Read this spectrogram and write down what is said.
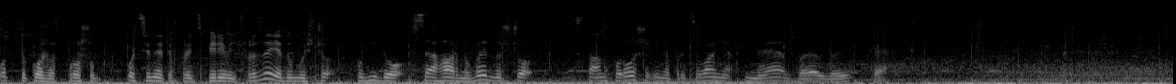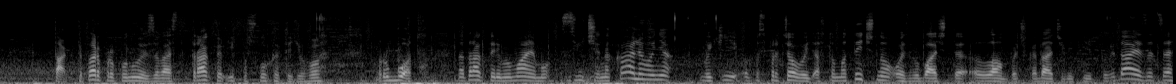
От також вас прошу оцінити в принципі рівень фрези. Я думаю, що по відео все гарно видно, що стан хороший і напрацювання невелике. Так, тепер пропоную завести трактор і послухати його роботу. На тракторі ми маємо свічі накалювання, які спрацьовують автоматично. Ось ви бачите лампочка, датчик, який відповідає за це.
